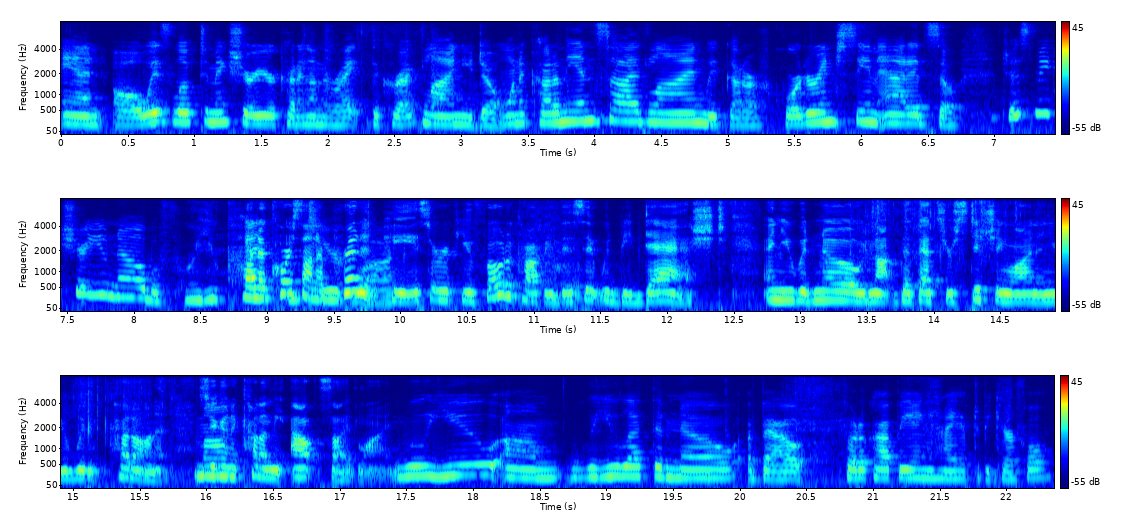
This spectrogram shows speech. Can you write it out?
and always look to make sure you're cutting on the right, the correct line. You don't want to cut on the inside line. We've got our quarter inch seam added, so just make sure you know before you cut. and of course on a printed block. piece, or if you photocopied this, it would be dashed, and you would know not that that's your stitching line, and you wouldn't cut on it. So you're going to cut on the outside line. Will you um, will you let them know about photocopying and how you have to be careful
